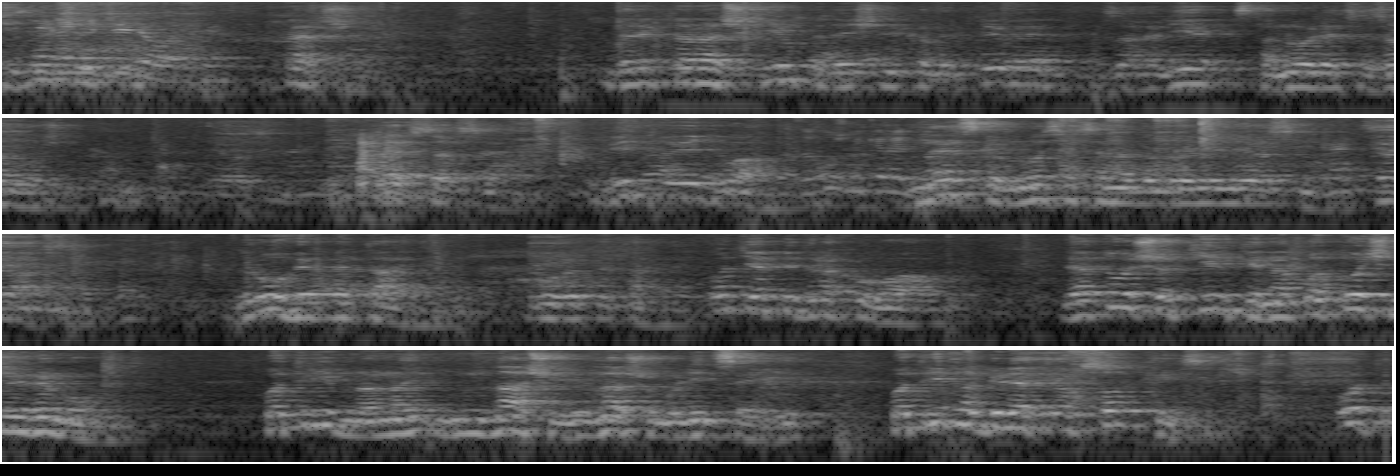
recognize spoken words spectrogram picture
учитель не берет. Перше. Директора шкіл, педагогічні колективи взагалі становляться заложниками. Перш за все, відповідь вам. Внески вносяться на добровільній основі. Це раз. Друге питання. Друге питання. От я підрахував. Для того, щоб тільки на поточний ремонт потрібно на нашій, в нашому ліцеї потрібно біля 300 тисяч. От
